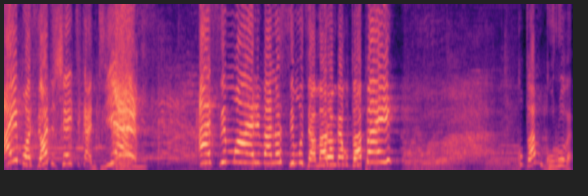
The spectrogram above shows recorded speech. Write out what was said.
aimboziva kuti zvichaitika ndiani asi mwari vanosimudza marombe kubva pai? Kubva muguruva.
